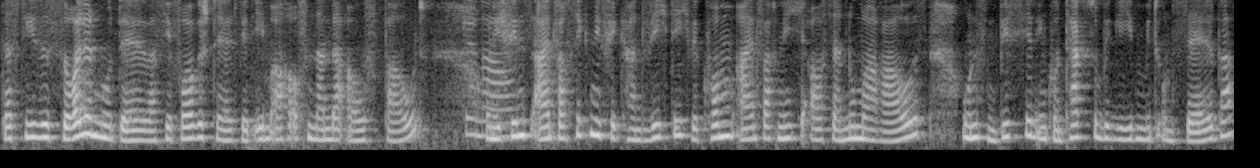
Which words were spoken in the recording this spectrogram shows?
dass dieses Säulenmodell, was hier vorgestellt wird, eben auch aufeinander aufbaut. Genau. Und ich finde es einfach signifikant wichtig, wir kommen einfach nicht aus der Nummer raus, uns ein bisschen in Kontakt zu begeben mit uns selber,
